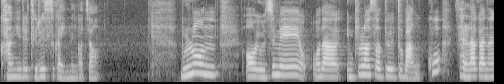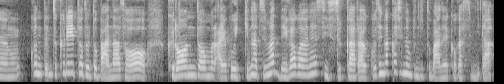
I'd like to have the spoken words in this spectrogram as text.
강의를 들을 수가 있는 거죠. 물론 어, 요즘에 워낙 인플루언서들도 많고 잘 나가는 콘텐츠 크리에이터들도 많아서 그런 점을 알고 있긴 하지만 내가 과연 할 수 있을까라고 생각하시는 분들도 많을 것 같습니다.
